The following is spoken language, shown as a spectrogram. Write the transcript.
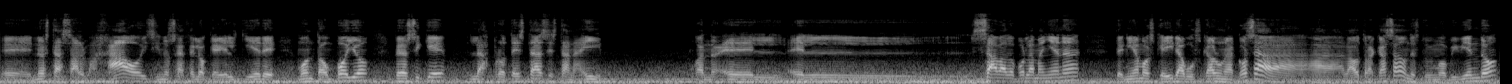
eh, no está salvajado y si no se hace lo que él quiere monta un pollo, pero sí que las protestas están ahí. Cuando el sábado por la mañana teníamos que ir a buscar una cosa a, la otra casa donde estuvimos viviendo,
